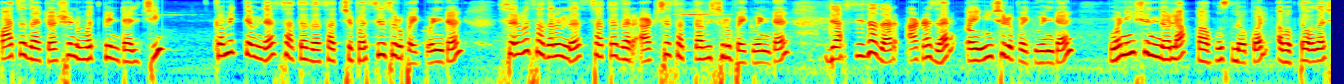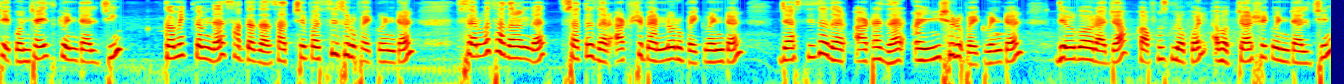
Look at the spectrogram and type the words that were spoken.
पाच हजार चारशे नव्वद क्विंटलची कमीत कमी दर सात हजार सातशे पस्तीस रुपये क्विंटल. सर्वसाधारण दर सात हजार आठशे सत्तावीस रुपये क्विंटल. जास्तीचा दर आठ हजार ऐंशी रुपये क्विंटल. वणी शिंदोला कापूस लोकल अबक चौदाशे एकोणचाळीस क्विंटलची कमीत कमी दर सात हजार सातशे पस्तीस रुपये क्विंटल सर्वसाधारण दर सात हजार आठशे ब्याण्णव रुपये क्विंटल जास्तीचा दर आठ हजार ऐंशी रुपये क्विंटल देऊळगाव राजा कापूस लोकल अबक चारशे क्विंटलची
